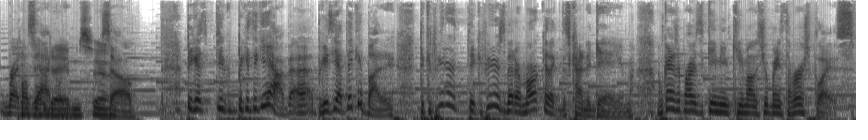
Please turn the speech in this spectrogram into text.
right, puzzle exactly. games. Yeah. So. Because, because yeah, uh, because yeah, think about it. The computer, the computer's a better market like this kind of game. I'm kind of surprised the game even came out in Super in the first place.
